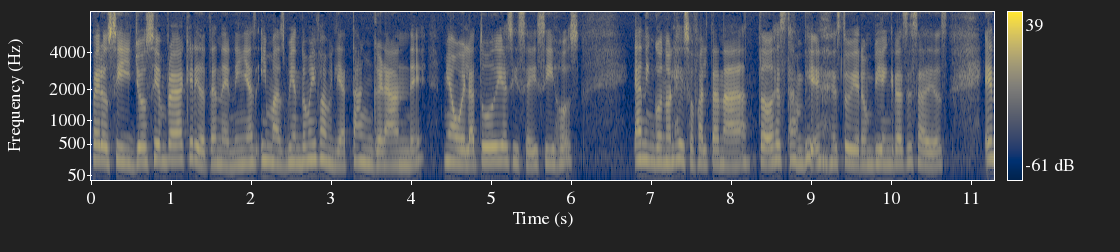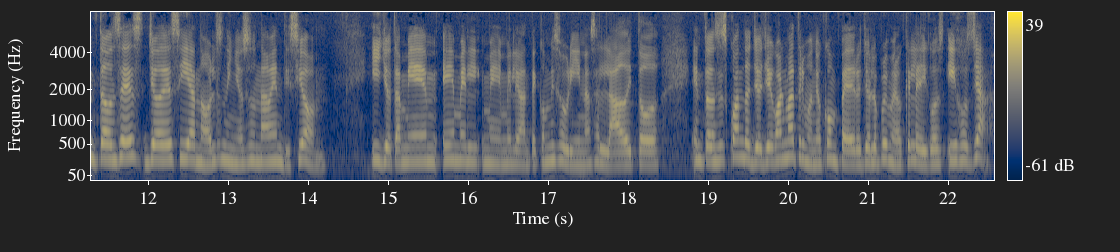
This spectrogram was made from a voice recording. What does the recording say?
pero sí, yo siempre había querido tener niñas y más viendo mi familia tan grande. Mi abuela tuvo 16 hijos, a ninguno les hizo falta nada, todos están bien, estuvieron bien, gracias a Dios. Entonces yo decía, no, los niños son una bendición. Y yo también eh, me, levanté con mis sobrinas al lado y todo. Entonces cuando yo llego al matrimonio con Pedro, yo lo primero que le digo es, hijos ya.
